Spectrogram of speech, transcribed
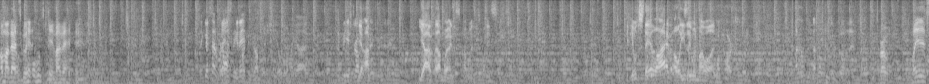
Oh my bad, Squid. Shit, my bad. Like I said, Stop, Red, they fucking dropped their shield. Oh my god. It's the biggest drop Yeah, in I'm- a minute. Yeah, I'm, I'm winning. This, I'm winning this one. He's- If he'll just stay alive, I'll easily win my one. One heart. I have, I have two turtle left. Bro, play this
